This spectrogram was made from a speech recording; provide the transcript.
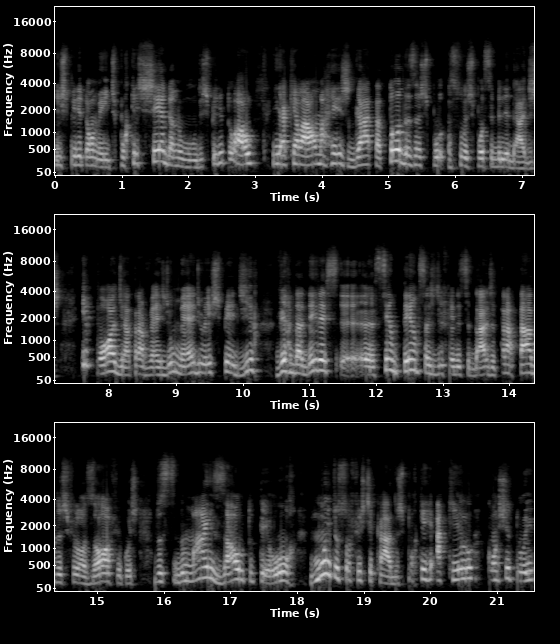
espiritualmente, porque chega no mundo espiritual e aquela alma resgata todas as, as suas possibilidades e pode, através de um médio, expedir verdadeiras eh, eh, sentenças de felicidade, tratados filosóficos do, do mais alto teor, muito sofisticados, porque aquilo constitui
